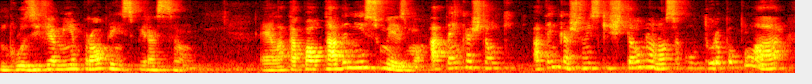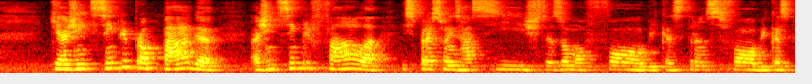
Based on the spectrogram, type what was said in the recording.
inclusive a minha própria inspiração. Ela está pautada nisso mesmo, até em, questão, até em questões que estão na nossa cultura popular, que a gente sempre propaga a gente sempre fala expressões racistas, homofóbicas, transfóbicas,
